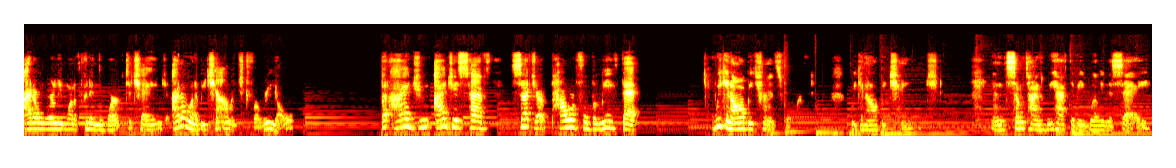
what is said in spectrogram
I don't really want to put in the work to change. I don't want to be challenged for real. But I I just have such a powerful belief that we can all be transformed. We can all be changed. And sometimes we have to be willing to say,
